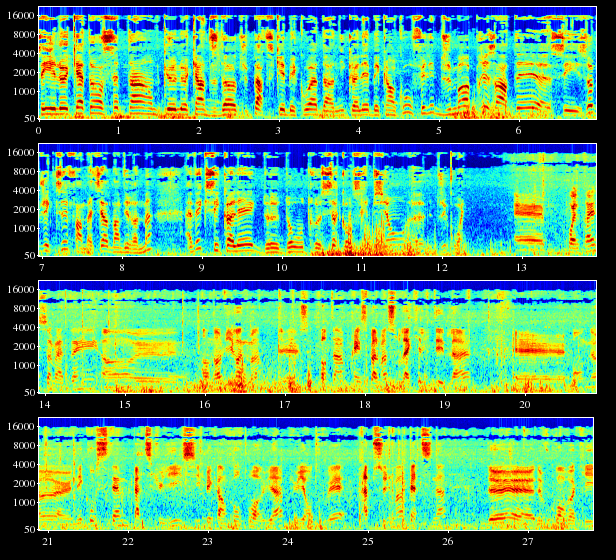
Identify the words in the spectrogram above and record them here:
C'est le 14 septembre que le candidat du Parti québécois dans Nicolet Bécancourt, Philippe Dumas, présentait euh, ses objectifs en matière d'environnement avec ses collègues de d'autres circonscriptions euh, du coin. Euh, point de presse ce matin en, en environnement, portant principalement sur la qualité de l'air. On a un écosystème particulier ici, Bécancourt, Trois-Rivières, puis on trouvait absolument pertinent de, euh, de vous convoquer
